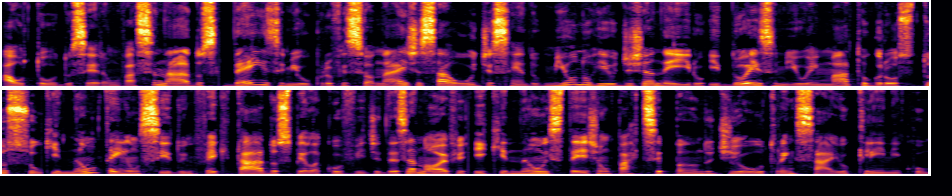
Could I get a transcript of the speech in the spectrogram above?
Ao todo serão vacinados 10 mil profissionais de saúde, sendo mil no Rio de Janeiro e 2 mil em Mato Grosso do Sul, que não tenham sido infectados pela Covid-19 e que não estejam participando de outro ensaio clínico.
